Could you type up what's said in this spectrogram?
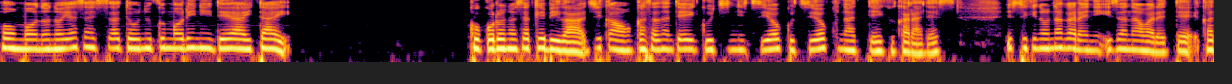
本物の優しさとぬくもりに出会いたい。心の叫びが時間を重ねていくうちに強く強くなっていくからです。意識の流れに誘われて必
